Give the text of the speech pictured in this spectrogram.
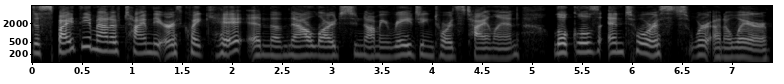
Despite the amount of time the earthquake hit and the now large tsunami raging towards Thailand, locals and tourists were unaware.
